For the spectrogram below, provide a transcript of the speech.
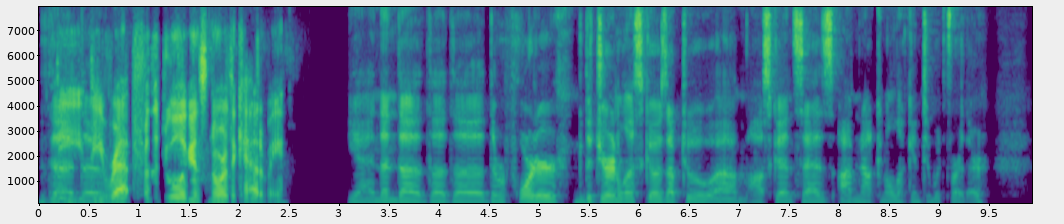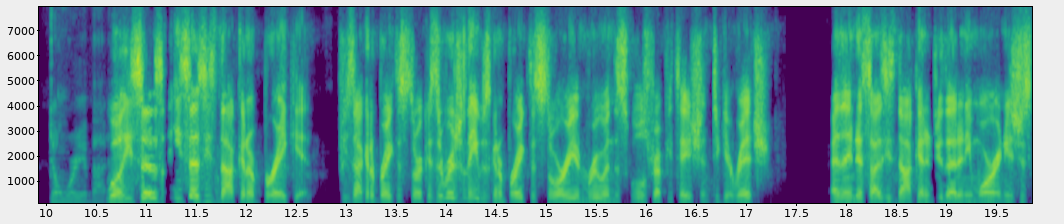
The, the rep for the duel against North Academy. Yeah, and then the the the the reporter, the journalist, goes up to um, Oscar and says, "I'm not going to look into it further. Don't worry about Well, it." he says he says he's not going to break it. He's not going to break the story because originally he was going to break the story and ruin the school's reputation to get rich, and then he Mhm. decides he's not going to do that anymore, and he's just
